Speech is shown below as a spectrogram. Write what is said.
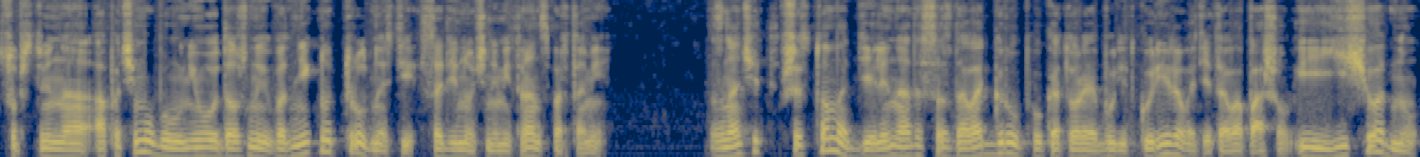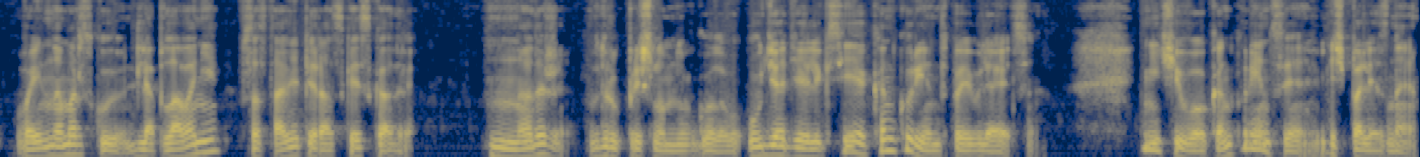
Собственно, а почему бы у него должны возникнуть трудности с одиночными транспортами? Значит, в шестом отделе надо создавать группу, которая будет курировать этого Пашу, и еще одну, военно-морскую, для плавания в составе пиратской эскадры. Надо же, вдруг пришло мне в голову, у дяди Алексея конкурент появляется. Ничего, конкуренция – вещь полезная.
